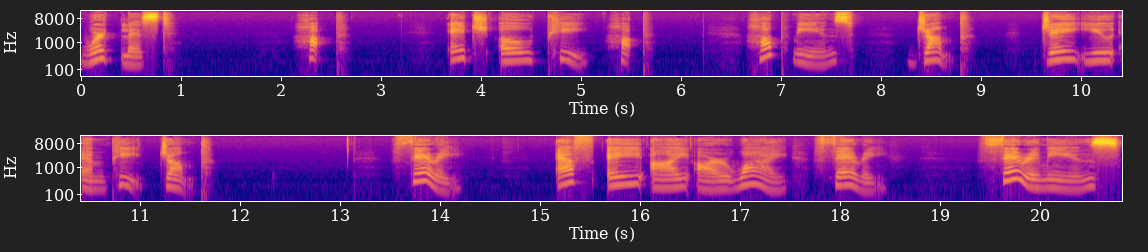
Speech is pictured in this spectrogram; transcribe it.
Word list Hop H O P, hop. Hop means jump. J U M P, jump. Fairy. F A I R Y, fairy. Fairy means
